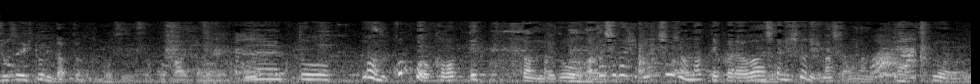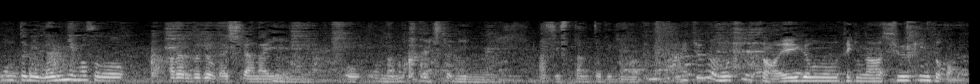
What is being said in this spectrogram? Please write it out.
女性一人だったのか、望月さん、他入ったのえーっと、まあ、コロコロ変わってったんだけど、私が編集長になってからは、下に一人いました、女の子。もう、本当に何にもその、アダルト業界知らない、女の子が一人、アシスタント的な。一応じゃあ、望月さんは営業的な集金とかも？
